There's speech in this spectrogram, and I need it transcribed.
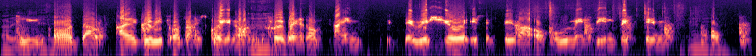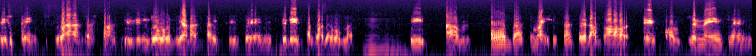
I'll be See, busy. all that I agree with all that is going on Mm. for a very long time. The ratio is in favor of women being victims Mm. of these things. So I understand, even though the other side is there and it is about the woman. Mm. See, um, all that my sister said about the compliment and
